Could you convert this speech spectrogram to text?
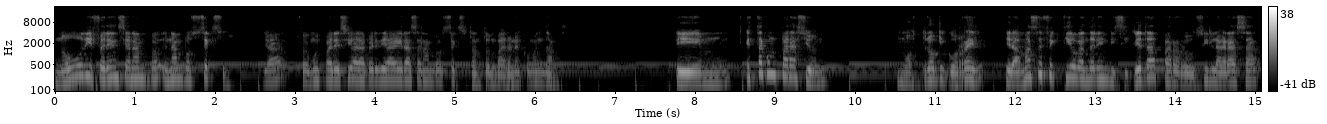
No hubo diferencia en, ambos sexos, ya fue muy parecida la pérdida de grasa en ambos sexos, tanto en varones como en damas. Em, esta comparación mostró que correr era más efectivo que andar en bicicleta para reducir la grasa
